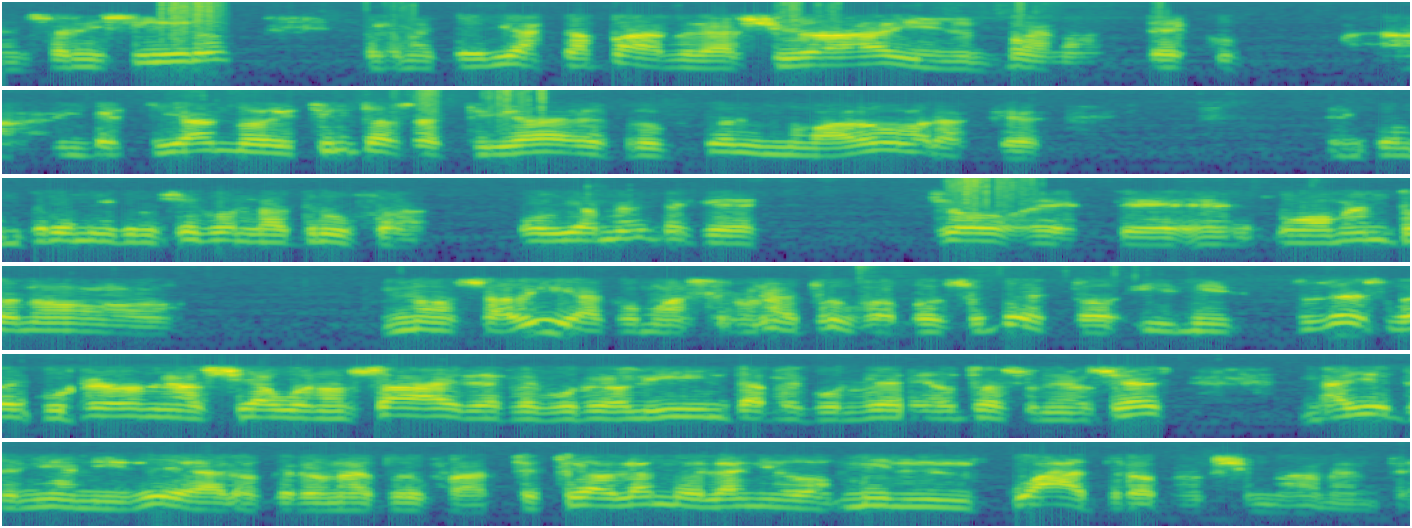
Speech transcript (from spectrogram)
en San Isidro, pero me quería escapar de la ciudad y, bueno, investigando distintas actividades de producción innovadoras que encontré, me crucé con la trufa. Obviamente que yo este, en su momento no no sabía cómo hacer una trufa, por supuesto, y entonces recurrieron a la ciudad de Buenos Aires, recurrió al INTA, recurrió a otras universidades, nadie tenía ni idea de lo que era una trufa. Te estoy hablando del año 2004 aproximadamente.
